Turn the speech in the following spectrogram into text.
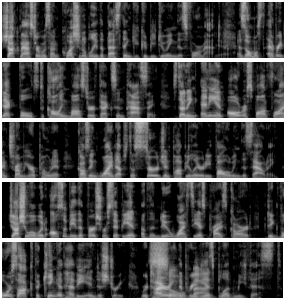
Shockmaster was unquestionably the best thing you could be doing this format, Yeah. as almost every deck folds to calling monster effects in passing, stunning any and all response lines from your opponent, causing windups to surge in popularity following this outing. Joshua would also be the first recipient of the new YCS prize card, Digvorzak, the King of Heavy Industry, retiring So the previous bad. Blood Mephist.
